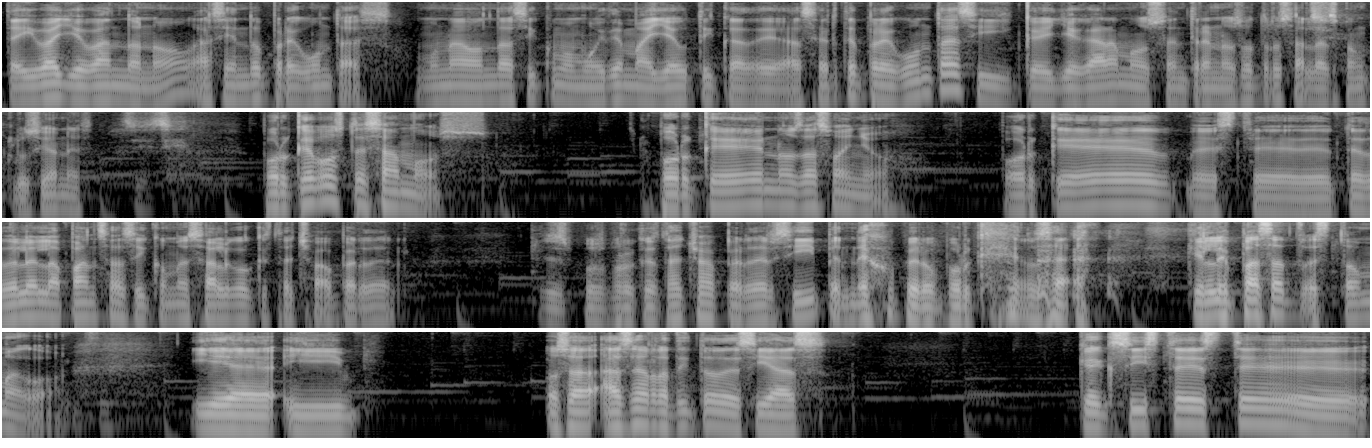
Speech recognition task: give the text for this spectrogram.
te iba llevando, ¿no? Haciendo preguntas. Una onda así como muy de mayéutica, de hacerte preguntas y que llegáramos entre nosotros a las Sí. conclusiones. Sí, sí. ¿Por qué bostezamos? ¿Por qué nos da sueño? ¿Por qué este, te duele la panza si comes algo que está echado a perder? Dices, pues porque está echado a perder. Sí, pendejo, pero ¿por qué? O sea, ¿qué le pasa a tu estómago? Y, eh, y, o sea, hace ratito decías que existe este,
